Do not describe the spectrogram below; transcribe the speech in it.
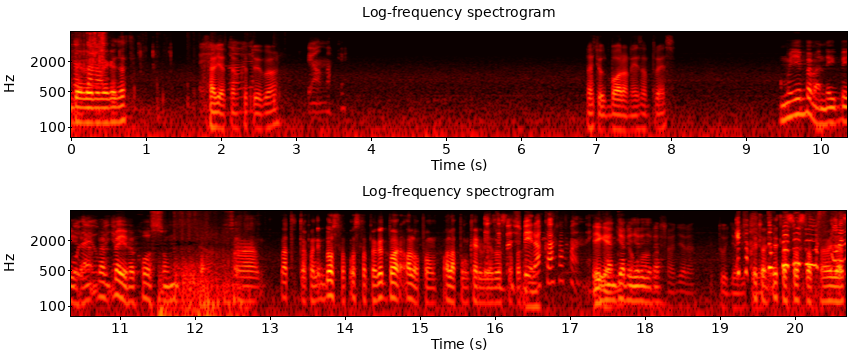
bélőni még egyet. Feljöttem kötőből. Jön neki. Retyót balra nézem, Trace. Amúgy én bemennék B-re, be, bejövök hosszú. Ah, Már tudtak menni. Oszlop, oszlop mögött, bar alapon, alapon kerüli az És oszlopot. bére akartak menni? Igen, gyere, nyitom gyere, gyere. gyere. Tudja, Itt Itt, itt lesz oszlopnál, hogy ez.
